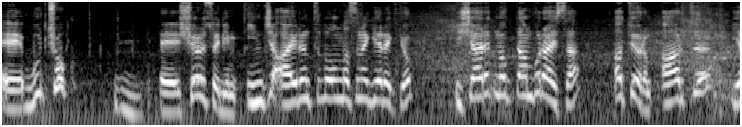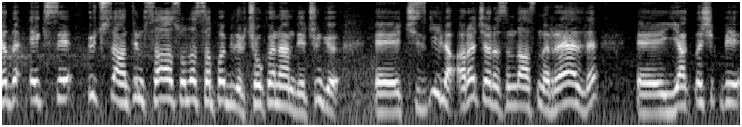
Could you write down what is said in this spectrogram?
E, bu çok e, şöyle söyleyeyim ince ayrıntılı olmasına gerek yok. İşaret noktam buraysa atıyorum artı ya da eksi 3 santim sağa sola sapabilir. Çok önemli değil. Çünkü e, çizgiyle araç arasında aslında reelde e, yaklaşık bir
